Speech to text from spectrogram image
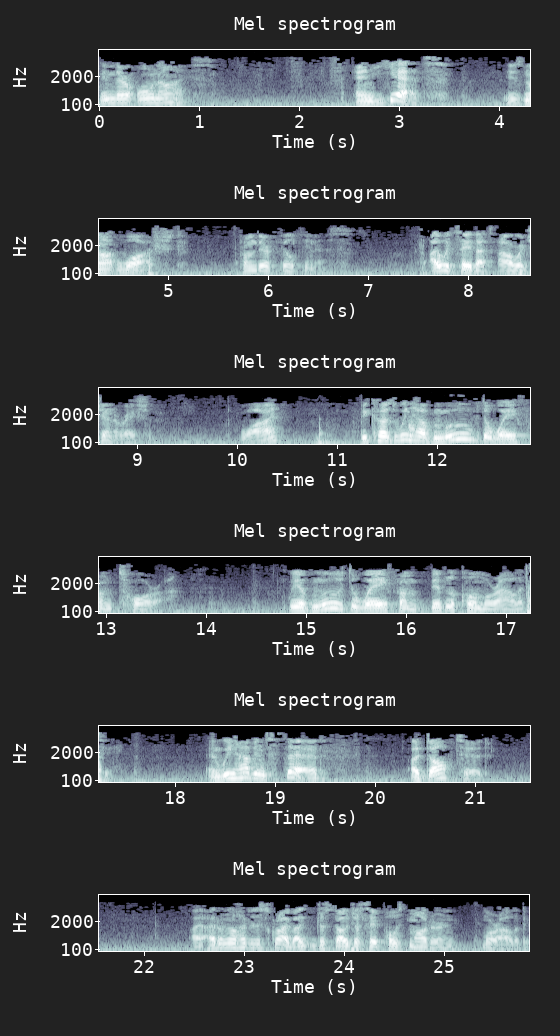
in their own eyes, and yet is not washed from their filthiness. I would say that's our generation. Why? Because we have moved away from Torah. We have moved away from biblical morality. And we have instead adopted, I, I don't know how to describe, I just, I'll just say postmodern morality.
